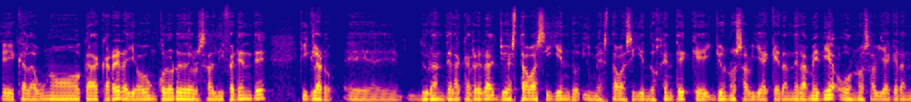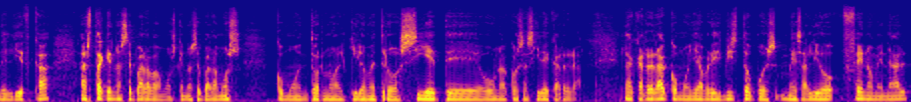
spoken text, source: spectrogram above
eh, cada uno, cada carrera llevaba un color de dorsal diferente. Y claro, eh, durante la carrera yo estaba siguiendo y me estaba siguiendo gente que yo no sabía que eran de la media o no sabía que eran del 10K hasta que no se separábamos, que nos separamos como en torno al kilómetro 7 o una cosa así de carrera. La carrera, como ya habréis visto, pues me salió fenomenal.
